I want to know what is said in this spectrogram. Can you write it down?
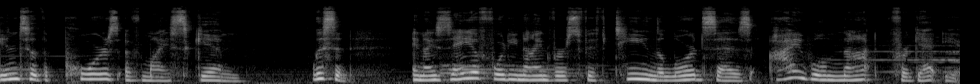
into the pores of my skin. Listen, in Isaiah 49, verse 15, the Lord says, I will not forget you.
